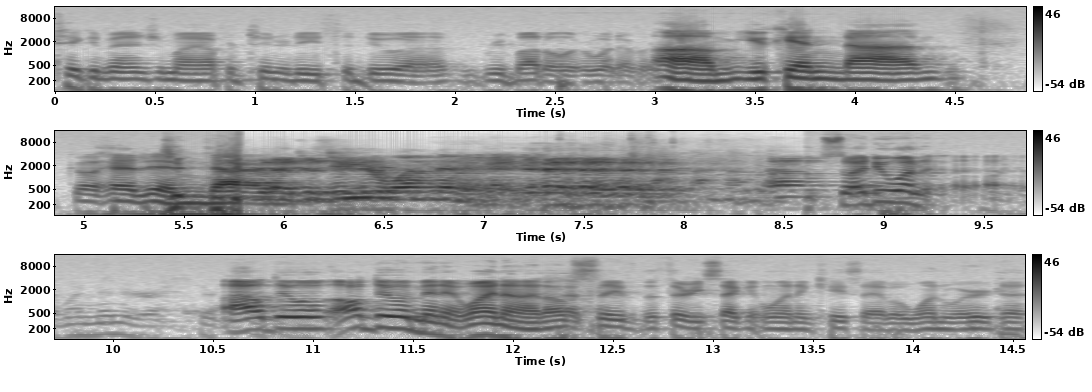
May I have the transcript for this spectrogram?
take advantage of my opportunity to do a rebuttal or whatever? Um, you can um, go ahead and uh, do your one minute. um, so I do want. Uh, I'll do. I'll do a minute. Why not? I'll okay. save the thirty second one in case I have a one word. Uh,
